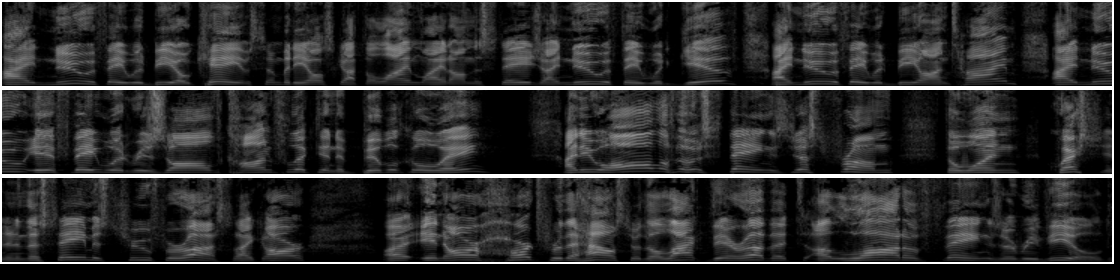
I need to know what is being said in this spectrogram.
I knew if they would be okay if somebody else got the limelight on the stage. I knew if they would give. I knew if they would be on time. I knew if they would resolve conflict in a biblical way. I knew all of those things just from the one question. And the same is true for us. Like our, uh, in our heart for the house or the lack thereof, it, a lot of things are revealed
